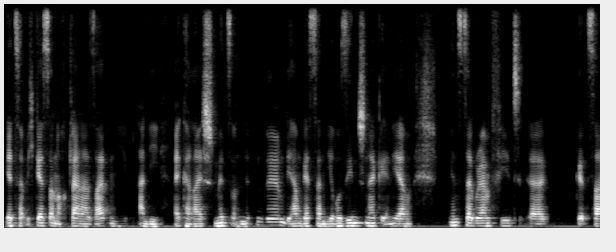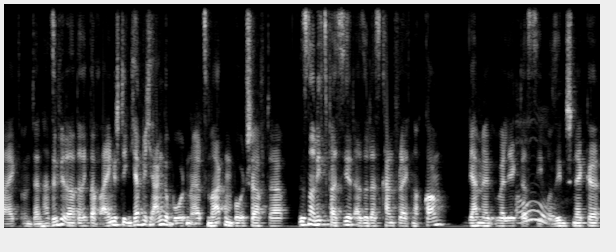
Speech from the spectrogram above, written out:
Jetzt habe ich gestern noch kleiner Seitenhieb an die Bäckerei Schmitz und Nittenwilm. Die haben gestern die Rosinenschnecke in ihrem Instagram-Feed äh, gezeigt und dann sind wir da direkt auf eingestiegen. Ich habe mich angeboten als Markenbotschafter. Es ist noch nichts passiert, also das kann vielleicht noch kommen. Wir haben ja überlegt, dass die Oh. Rosinenschnecke,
